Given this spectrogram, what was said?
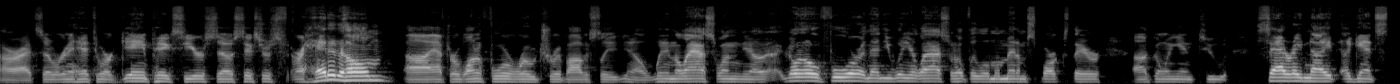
All right, so we're gonna head to our game picks here. So Sixers are headed home uh, after a one and four road trip. Obviously, you know, winning the last one, you know, going 0-4, and then you win your last one. Hopefully, a little momentum sparks there uh, going into Saturday night against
